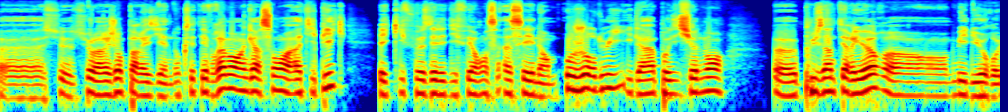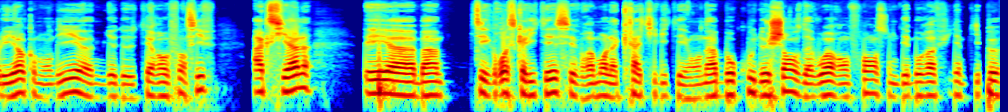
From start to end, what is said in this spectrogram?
euh, sur, la région parisienne. Donc c'était vraiment un garçon atypique et qui faisait des différences assez énormes. Aujourd'hui, il a un positionnement plus intérieur, en milieu relayeur, comme on dit, milieu de terrain offensif, axial. Et euh, ben, ses grosses qualités, c'est vraiment la créativité. On a beaucoup de chance d'avoir en France une démographie un petit peu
